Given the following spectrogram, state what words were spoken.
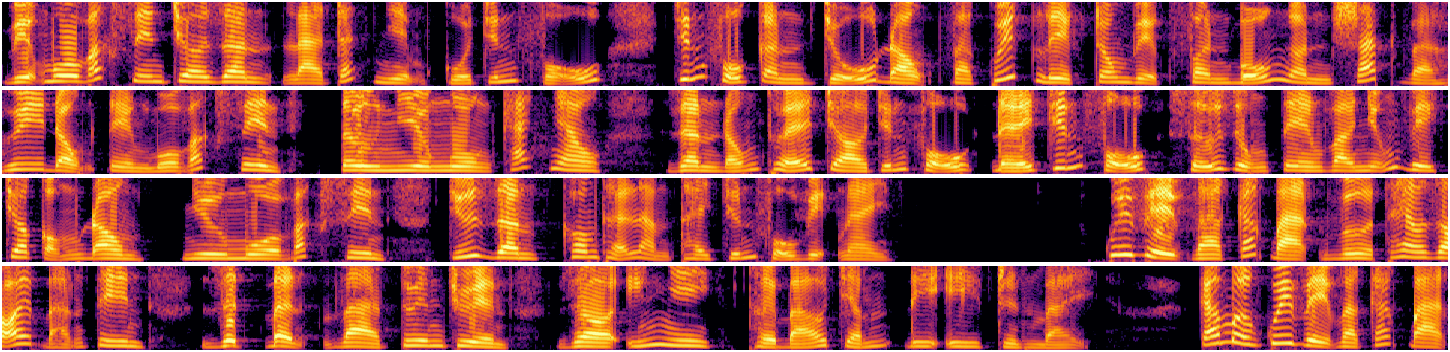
Việc mua vaccine cho dân là trách nhiệm của chính phủ. Chính phủ cần chủ động và quyết liệt trong việc phân bố ngân sách và huy động tiền mua vaccine từ nhiều nguồn khác nhau, dần đóng thuế cho chính phủ để chính phủ sử dụng tiền vào những việc cho cộng đồng như mua vaccine, chứ dân không thể làm thay chính phủ việc này. Quý vị và các bạn vừa theo dõi bản tin Dịch bệnh và tuyên truyền do Yến Nhi Thời báo.di trình bày. Cảm ơn quý vị và các bạn.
